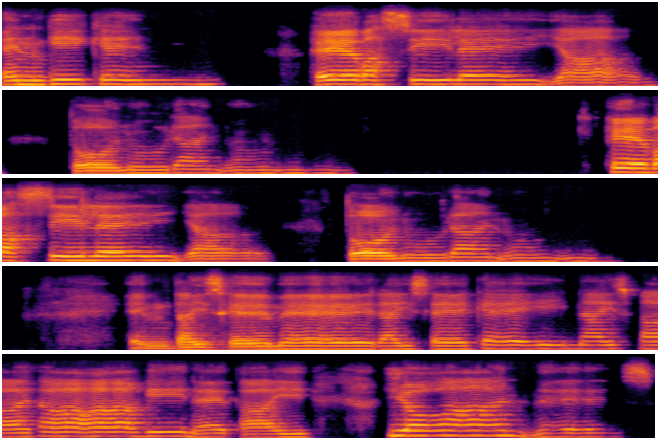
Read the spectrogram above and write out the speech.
engiken, he basileia, tonuranon. He basileia, tonuranon. Entais gemerais ekeinais paraginetai, Ioannes,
